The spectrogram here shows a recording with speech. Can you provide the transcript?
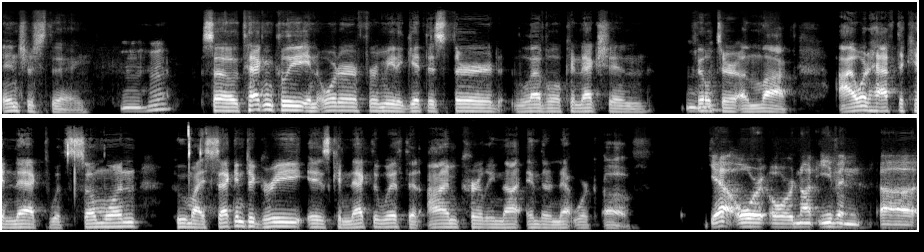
Interesting. hmm So technically, in order for me to get this third level connection Mm-hmm. filter unlocked, I would have to connect with someone who my second degree is connected with that I'm currently not in their network of. Yeah, or or not even, uh,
